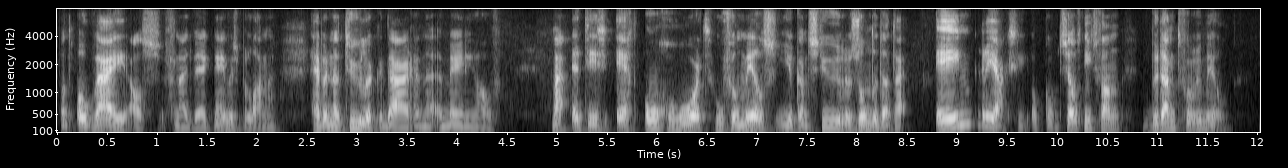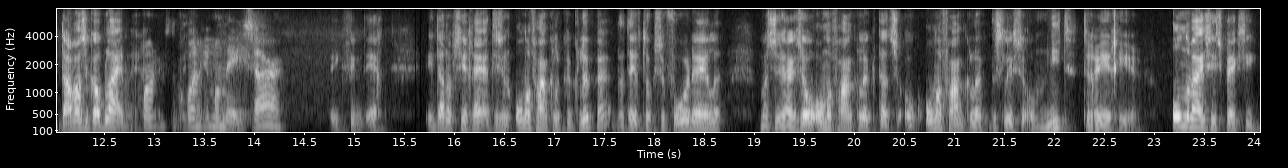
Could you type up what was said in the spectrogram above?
Want ook wij, als vanuit werknemersbelangen, hebben natuurlijk daar een, een mening over. Maar het is echt ongehoord hoeveel mails je kan sturen zonder dat daar één reactie op komt. Zelfs niet van bedankt voor uw mail. Daar was ik al blij mee. Gewoon, gewoon helemaal niks. Bizar. Ik vind het echt, in dat opzicht, hè, het is een onafhankelijke club. Hè, dat heeft ook zijn voordelen. Maar ze zijn zo onafhankelijk dat ze ook onafhankelijk beslissen om niet te reageren. Onderwijsinspectie,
